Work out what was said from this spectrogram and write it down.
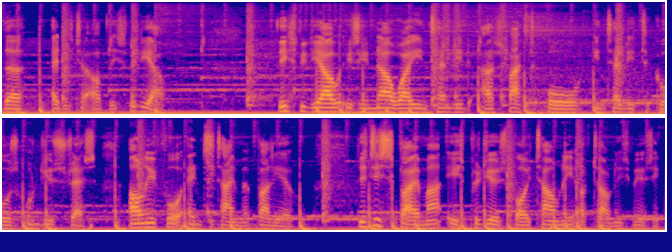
the editor of this video. This video is in no way intended as fact or intended to cause undue stress, only for entertainment value. The disclaimer is produced by Tony of Tony's Music.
